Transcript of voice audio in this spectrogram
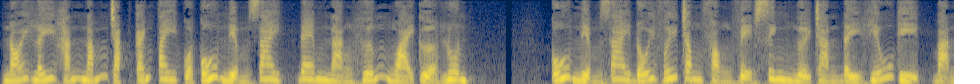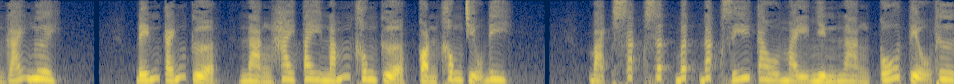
Nói lấy hắn nắm chặt cánh tay của cố niệm dai, đem nàng hướng ngoài cửa luôn. Cố niệm dai đối với trong phòng vệ sinh người tràn đầy hiếu kỳ, bạn gái ngươi. Đến cánh cửa, nàng hai tay nắm không cửa, còn không chịu đi. Bạch sắc rất bất đắc dĩ cau mày nhìn nàng cố tiểu thư.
